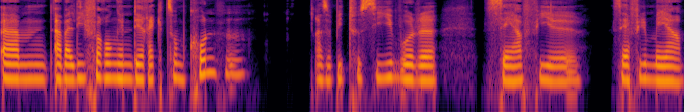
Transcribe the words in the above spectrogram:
Ähm, aber Lieferungen direkt zum Kunden, also B2C wurde sehr viel sehr viel mehr.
